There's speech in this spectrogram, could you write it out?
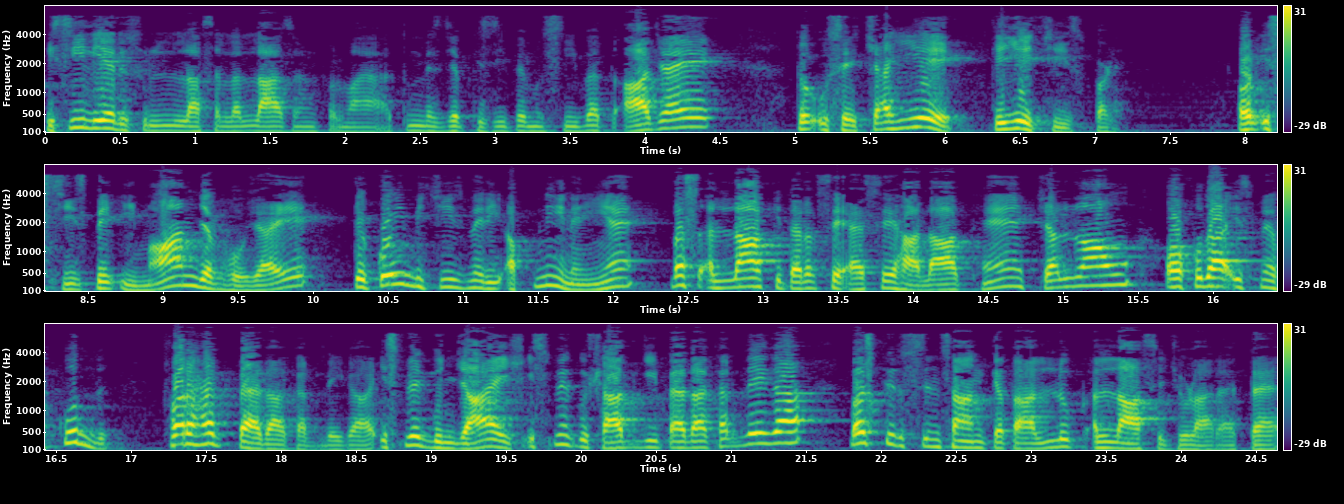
اسی لیے رسول اللہ صلی اللہ علیہ وسلم فرمایا، تم میں جب کسی پہ مصیبت آ جائے تو اسے چاہیے کہ یہ چیز پڑھے۔ اور اس چیز پہ ایمان جب ہو جائے کہ کوئی بھی چیز میری اپنی نہیں ہے، بس اللہ کی طرف سے ایسے حالات ہیں، چل رہا ہوں اور خدا اس میں خود فرحت پیدا کر دے گا، اس میں گنجائش، اس میں کشادگی پیدا کر دے گا، بس پھر اس انسان کا تعلق اللہ سے جڑا رہتا ہے۔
